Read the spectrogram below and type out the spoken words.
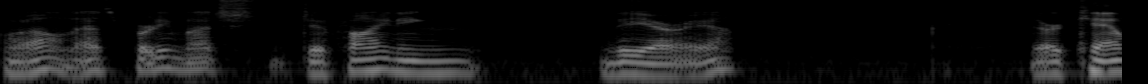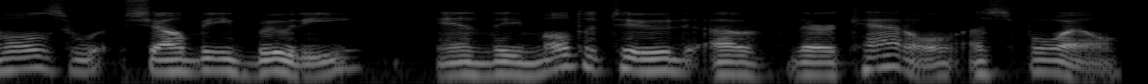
Well, that's pretty much defining the area. Their camels shall be booty, and the multitude of their cattle a spoil.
